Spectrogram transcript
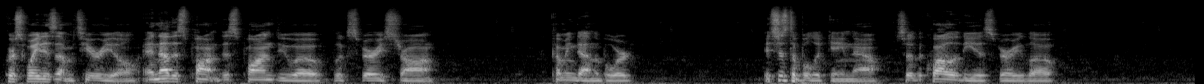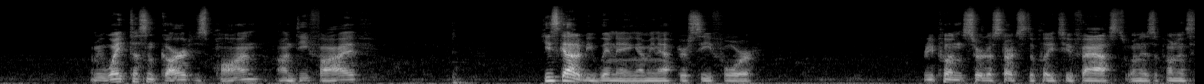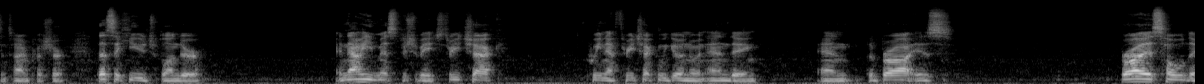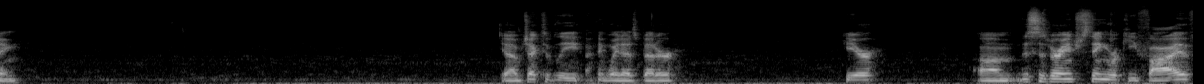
Of course, White is that material, and now this pawn this pawn duo looks very strong. Coming down the board. It's just a bullet game now, so the quality is very low. I mean, white doesn't guard his pawn on d5. He's got to be winning, I mean, after c4. Ripun sort of starts to play too fast when his opponent's in time pressure. That's a huge blunder. And now he missed bishop h3 check, queen f3 check, and we go into an ending. And the bra is... Bra is holding. Yeah, objectively, I think white has better here. Um, this is very interesting, rook e5.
